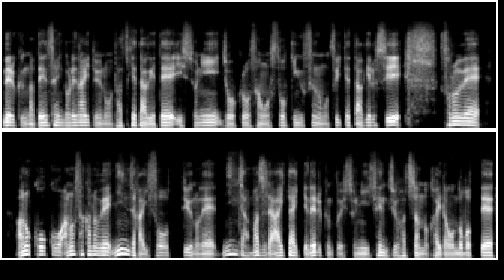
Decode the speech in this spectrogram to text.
ネル君が電車に乗れないというのを助けてあげて、一緒にジョークローさんをストーキングするのもついてってあげるし、その上、あの高校、あの坂の上、忍者がいそうっていうので、忍者マジで会いたいってネル君と一緒に1018段の階段を登って、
